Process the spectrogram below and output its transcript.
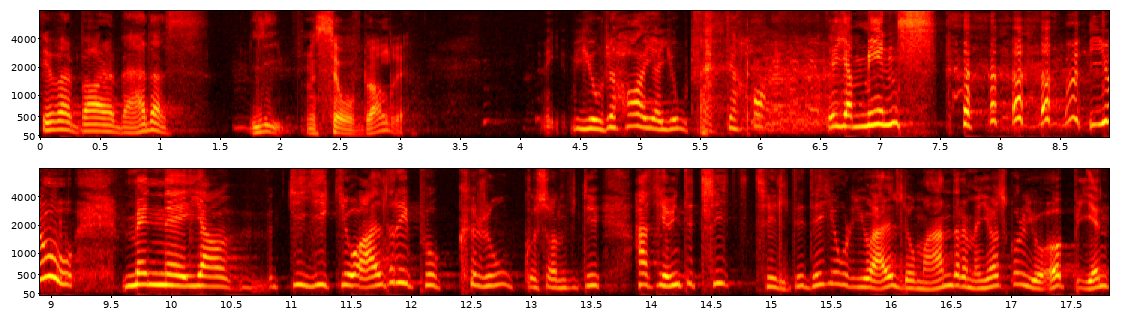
Det var bara vardagsliv. Men sov du aldrig? Jo, det har jag gjort faktiskt. Det har, jag minns. jo, men eh, jag gick ju aldrig på krok och sånt. Det hade jag inte tid till. Det, det gjorde ju alla de andra. Men jag skulle ju upp igen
